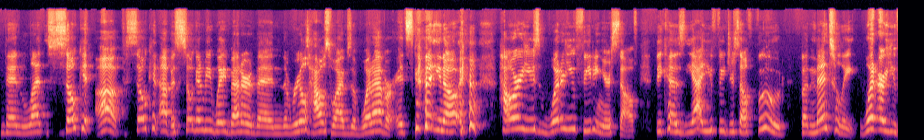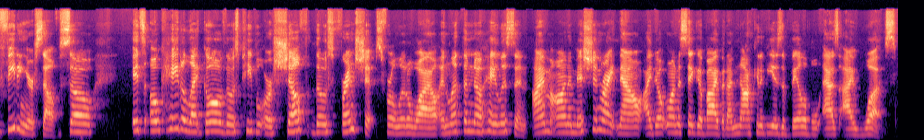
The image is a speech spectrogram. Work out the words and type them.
then let soak it up, soak it up. It's still going to be way better than the real housewives of whatever. It's gonna, you know, how are you, what are you feeding yourself? Because yeah, you feed yourself food, but mentally, what are you feeding yourself? So, it's okay to let go of those people or shelf those friendships for a little while and let them know hey listen i'm on a mission right now. I don't want to say goodbye but i'm not going to be as available as i was.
